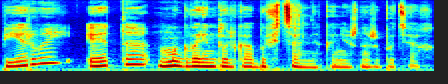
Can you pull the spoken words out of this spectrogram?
первый — это, ну, мы говорим только об официальных, конечно же, путях.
